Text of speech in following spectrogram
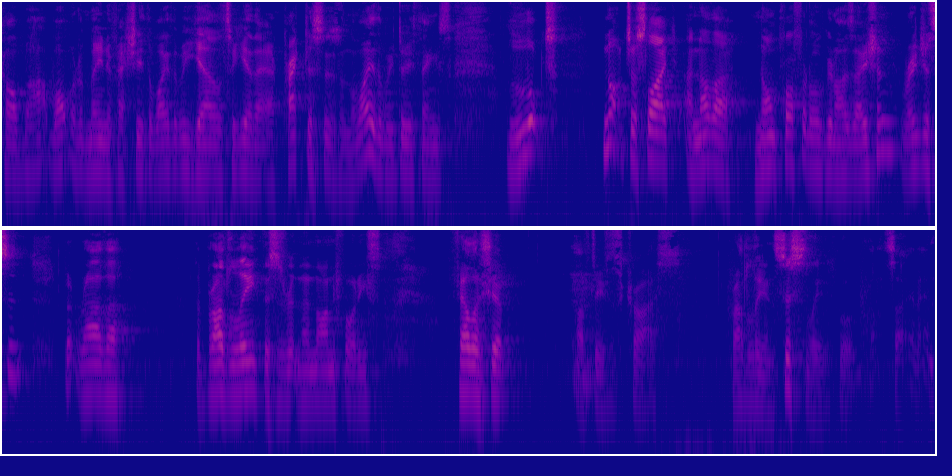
Colbart: "What would it mean if actually the way that we gather together, our practices and the way that we do things, looked not just like another non-profit organisation registered, but rather the brotherly. This is written in the 1940s. Fellowship of Jesus Christ, brotherly Sicily. We'll say then.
